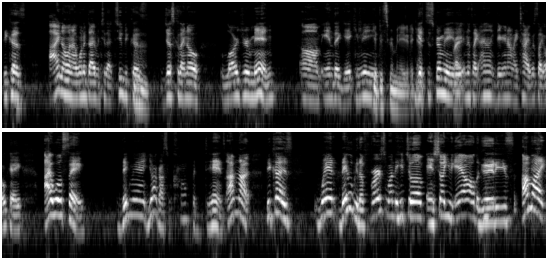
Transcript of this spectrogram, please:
Because I know, and I want to dive into that too, because Mhm. just because I know larger men um, in the gay community Get discriminated against. gets discriminated, Right. and it's like I don't, you're not my type. It's like okay, I will say, big man, y'all got some confidence. I'm not because when they will be the first one to hit you up and show you all the goodies. I'm like,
